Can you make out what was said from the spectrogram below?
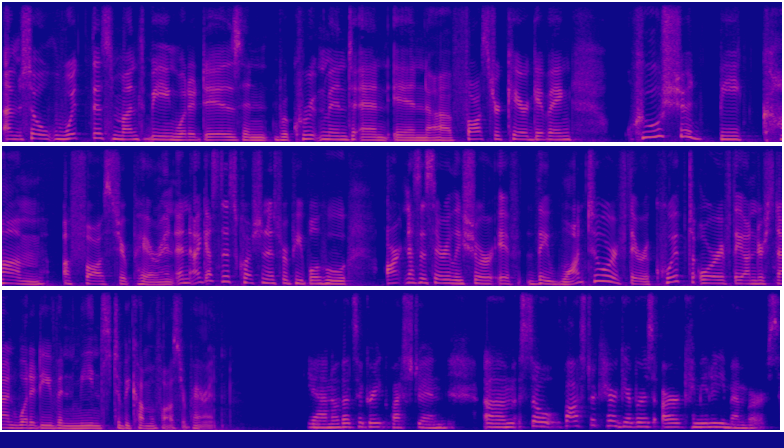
Um, so, with this month being what it is in recruitment and in uh, foster caregiving, who should become a foster parent? And I guess this question is for people who aren't necessarily sure if they want to, or if they're equipped, or if they understand what it even means to become a foster parent. Yeah, no, that's a great question. Um, so, foster caregivers are community members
